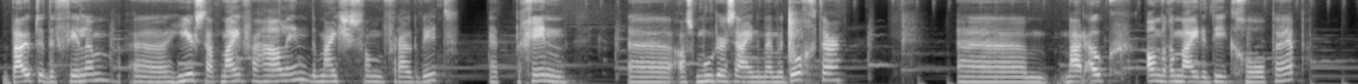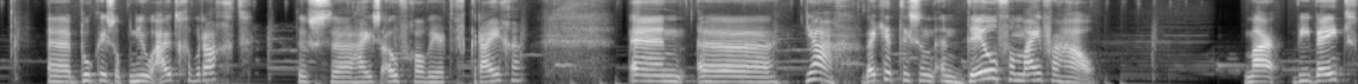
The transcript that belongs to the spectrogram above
buiten de film, eh, hier staat mijn verhaal in, De Meisjes van mevrouw De Wit. Het begin eh, als moeder zijnde met mijn dochter. Ehm, maar ook andere meiden die ik geholpen heb. Eh, het boek is opnieuw uitgebracht. Dus hij is overal weer te verkrijgen. En ja, weet je, het is een deel van mijn verhaal. Maar wie weet,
